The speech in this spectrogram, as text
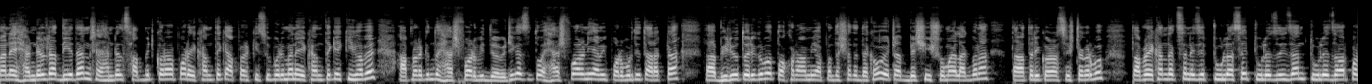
মানে হ্যান্ডেলটা দিয়ে দেন সেই হ্যান্ডেল সাবমিট করার পর এখান থেকে আপনার কিছু পরিমাণে এখান থেকে কী হবে? আপনার কিন্তু হ্যাশ পাওয়ার বৃদ্ধি হবে, ঠিক আছে? তো হ্যাশ পাওয়ার নিয়ে আমি পরবর্তীতে আরেকটা ভিডিও তৈরি করব। তখন আমি আপনাদের সাথে দেখাবো, এটা বেশি সময় লাগবে না, তাড়াতাড়ি করার চেষ্টা করব। তারপরে এখানে দেখছেন এই যে টুল আছে টুলে যদি যান টুলে যাওয়ার পর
